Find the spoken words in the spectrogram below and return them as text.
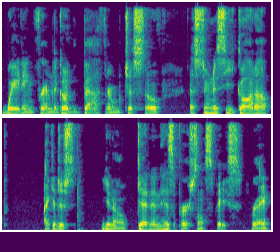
waiting for him to go to the bathroom just so as soon as he got up, I could just, you know, get in his personal space, right?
